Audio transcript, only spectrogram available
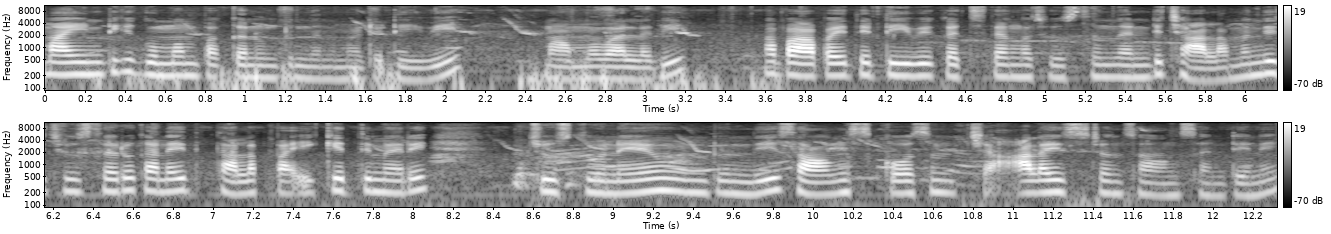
మా ఇంటికి గుమ్మం పక్కన ఉంటుందన్నమాట టీవీ. మా అమ్మ వాళ్ళది. మా పాప అయితే టీవీ ఖచ్చితంగా చూస్తుందండి. చాలామంది చూస్తారు కానీ అయితే తల పైకెత్తి మరీ చూస్తూనే ఉంటుంది. సాంగ్స్ కోసం చాలా ఇష్టం సాంగ్స్ అంటేనే.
